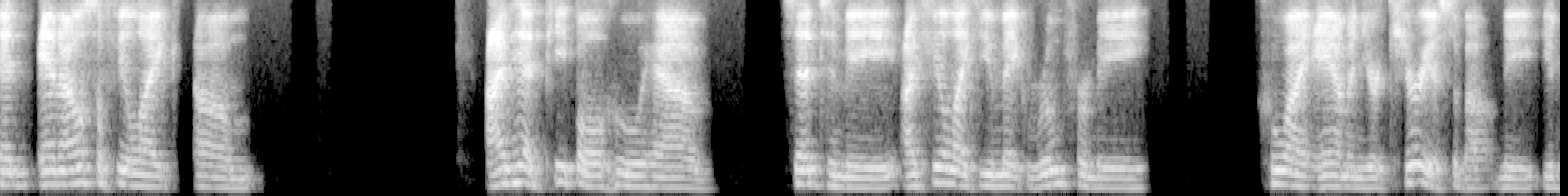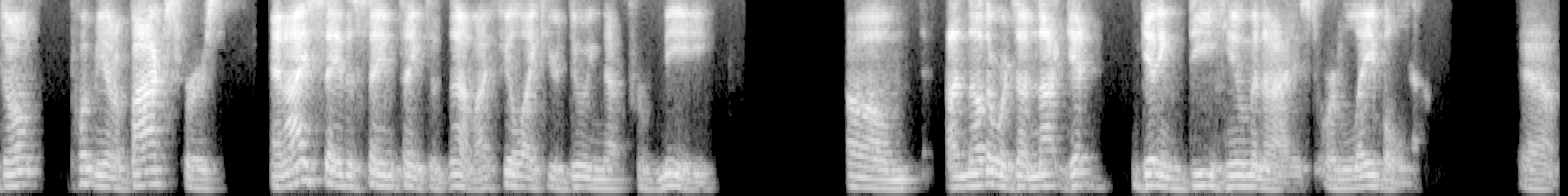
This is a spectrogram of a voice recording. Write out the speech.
and and I also feel like um I've had people who have said to me, I feel like you make room for me who I am and you're curious about me. You don't put me in a box first. And I say the same thing to them. I feel like you're doing that for me. Um, in other words, I'm not get, getting dehumanized or labeled. Yeah.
